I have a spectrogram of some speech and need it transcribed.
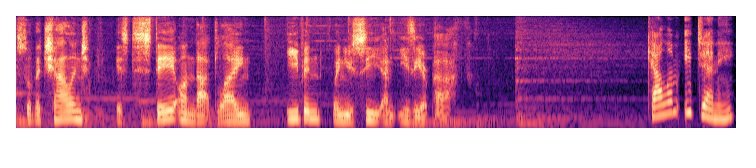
So the challenge is to stay on that line even when you see an easier path. Callum y Jenny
